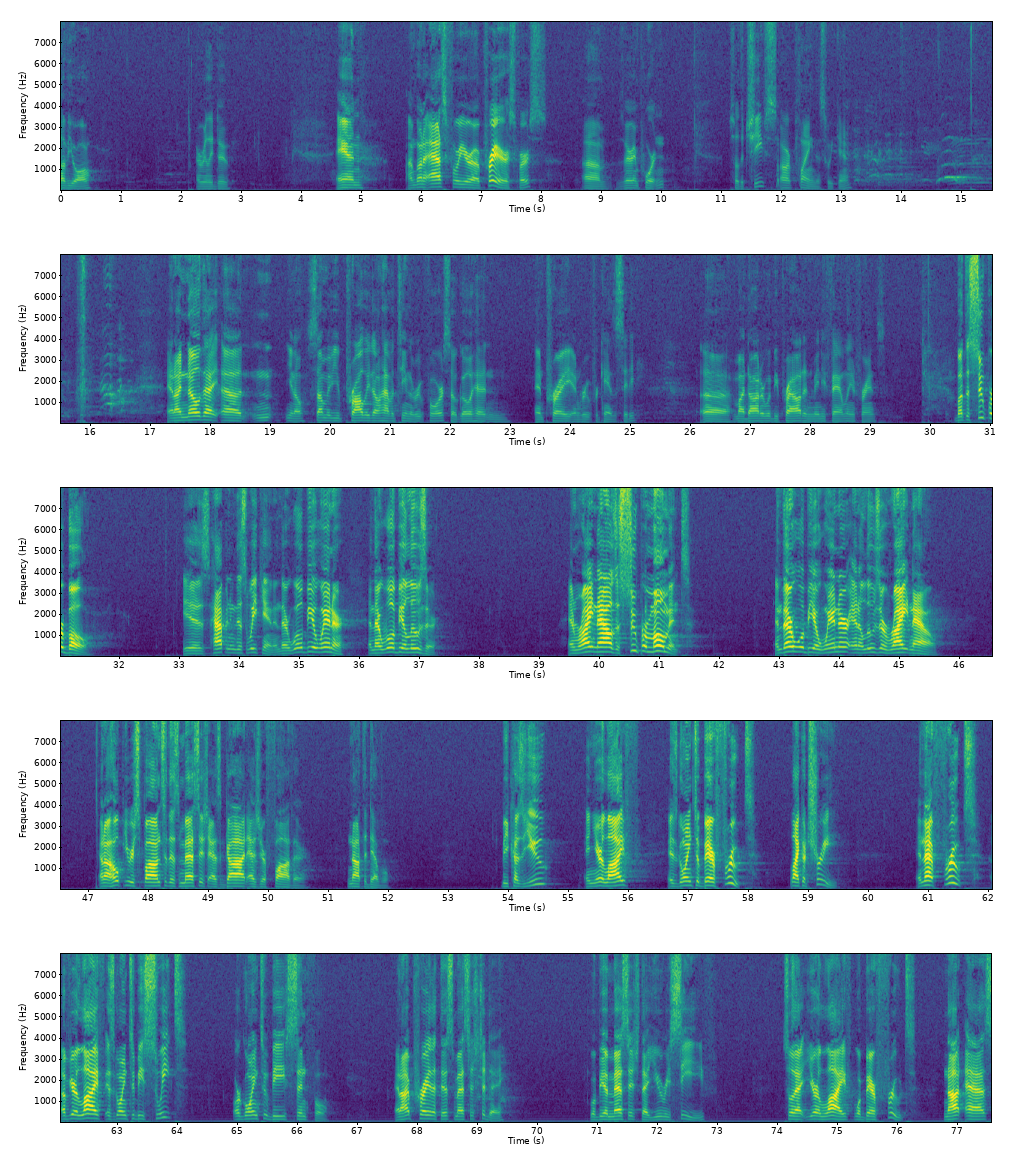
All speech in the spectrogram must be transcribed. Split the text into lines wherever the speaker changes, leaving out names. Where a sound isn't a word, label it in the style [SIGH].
love you all. I really do. And I'm going to ask for your uh, prayers first. Um, it's very important. So the Chiefs are playing this weekend. [LAUGHS] and I know that, uh, n- you know, some of you probably don't have a team to root for, so go ahead and, and pray and root for Kansas City. Uh, my daughter would be proud, and many family and friends. But the Super Bowl is happening this weekend, and there will be a winner and there will be a loser. And right now is a super moment. And there will be a winner and a loser right now. And I hope you respond to this message as God as your father, not the devil. Because you and your life is going to bear fruit like a tree. And that fruit of your life is going to be sweet or going to be sinful. And I pray that this message today will be a message that you receive so that your life will bear fruit, not as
